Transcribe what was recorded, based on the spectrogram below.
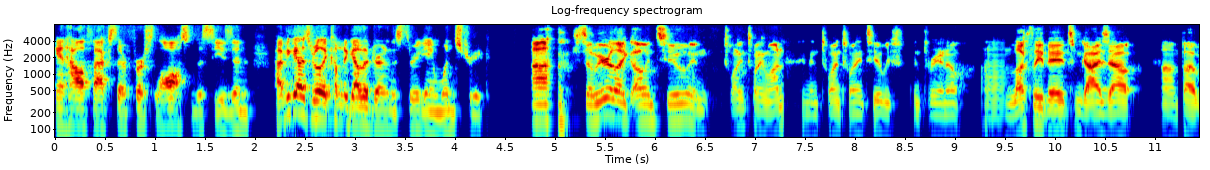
hand Halifax their first loss of the season. Have you guys really come together during this three game win streak? Uh, so we were like 0 and 2 in 2021, and in 2022 we've been 3 and 0. Um, luckily, they had some guys out, um, but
